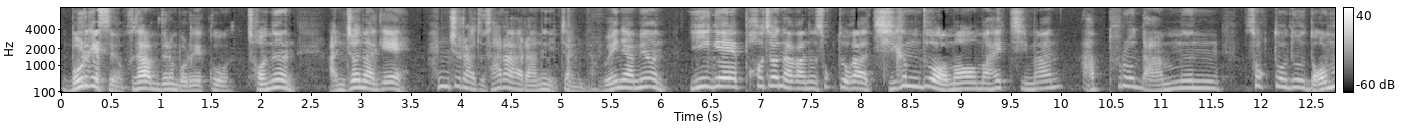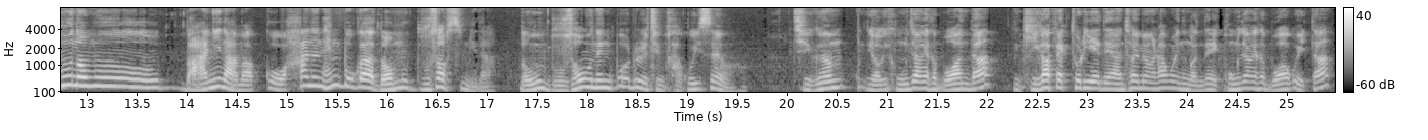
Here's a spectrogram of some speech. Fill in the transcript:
모르겠어요. 그 사람들은 모르겠고 저는 안전하게 한 주라도 사라라는 입장입니다. 왜냐하면 이게 퍼져나가는 속도가 지금도 어마어마했지만 앞으로 남은 속도도 너무너무 많이 남았고 하는 행보가 너무 무섭습니다. 너무 무서운 행보를 지금 가고 있어요. 지금 여기 공장에서 뭐 한다? 기가 팩토리에 대한 설명을 하고 있는 건데 공장에서 뭐 하고 있다?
